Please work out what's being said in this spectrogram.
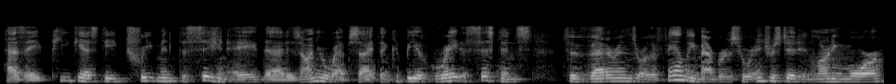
has a PTSD treatment decision aid that is on your website that could be of great assistance to veterans or their family members who are interested in learning more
